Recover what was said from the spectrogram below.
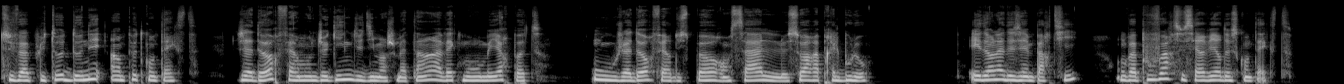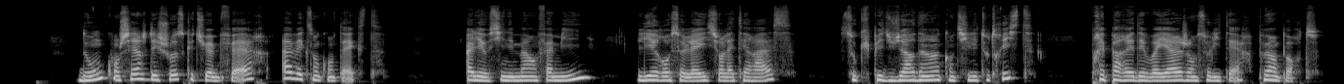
Tu vas plutôt donner un peu de contexte. J'adore faire mon jogging du dimanche matin avec mon meilleur pote. Ou j'adore faire du sport en salle le soir après le boulot. Et dans la deuxième partie, on va pouvoir se servir de ce contexte. Donc, on cherche des choses que tu aimes faire avec son contexte. Aller au cinéma en famille, lire au soleil sur la terrasse, s'occuper du jardin quand il est tout triste, préparer des voyages en solitaire, peu importe.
